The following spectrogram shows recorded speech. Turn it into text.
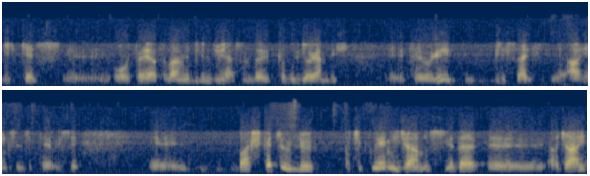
ilk kez e, or, ortaya atılan ve bilim dünyasında kabul gören bir e, teori, bilişsel e, ahenksizlik teorisi. E, başka türlü açıklayamayacağımız ya da e, acayip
